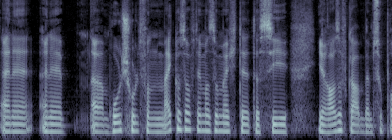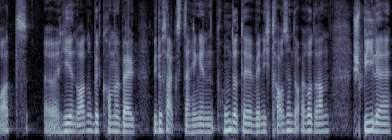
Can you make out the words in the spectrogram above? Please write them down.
eine, eine ähm, Hohlschuld von Microsoft, wenn man so möchte, dass sie ihre Hausaufgaben beim Support äh, hier in Ordnung bekommen, weil, wie du sagst, da hängen hunderte, wenn nicht tausende Euro dran, Spiele,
